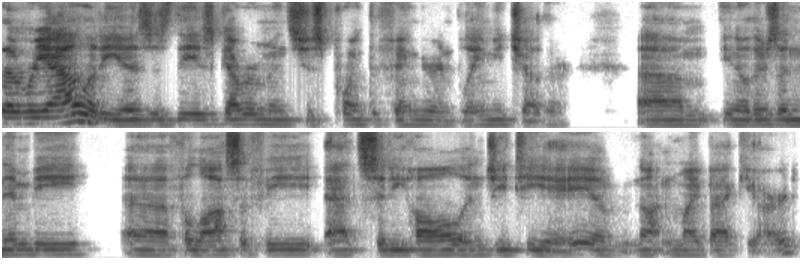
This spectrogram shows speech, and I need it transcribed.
The reality is, is these governments just point the finger and blame each other. Um, you know, there's a NIMBY uh, philosophy at City Hall and GTA of not in my backyard,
